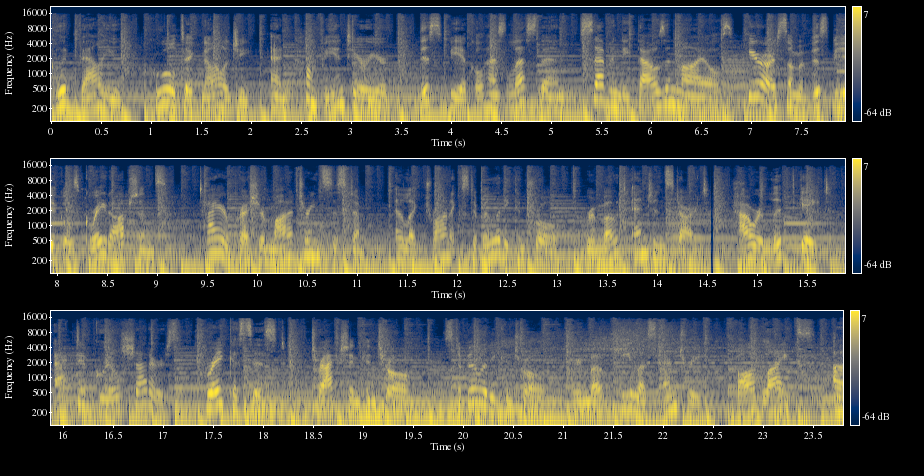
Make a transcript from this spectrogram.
good value, cool technology, and comfy interior. This vehicle has less than 70,000 miles. Here are some of this vehicle's great options. Tire pressure monitoring system, electronic stability control, remote engine start, power lift gate, active grille shutters, brake assist, traction control, stability control, remote keyless entry, fog lights. A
